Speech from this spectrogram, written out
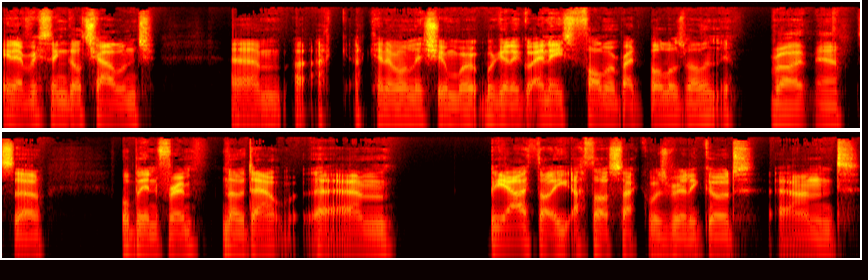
in every single challenge. Um, I, I can only assume we're, we're going to go. And he's former Red Bull as well, isn't he? Right, yeah. So we'll be in for him, no doubt. Um, but yeah, I thought he, I thought Saka was really good, and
